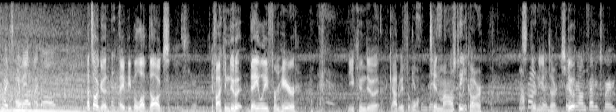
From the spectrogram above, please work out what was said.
Probably just be I a mean- lot of my dog. that's all good. hey, people love dogs. That's true. If I can do it daily from here, you can do it. God, we have to Get walk some good 10 miles to the yeah. car. I It's starting to get dark. Show Do it. around Fredericksburg,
